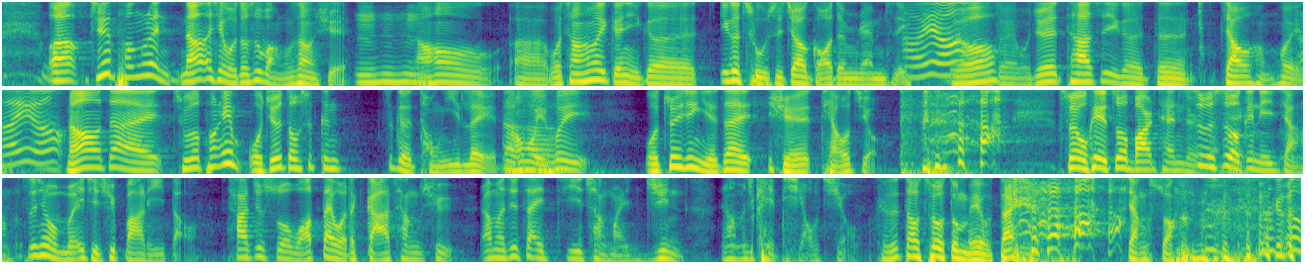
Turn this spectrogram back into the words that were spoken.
呃，其实烹饪，然后而且我都是网络上学，嗯哼哼，然后呃，我常常会跟一个一个厨师叫 Gordon Ramsay，、哎呦，对我觉得他是一个真的教很会。哎呦，然后再来，除了烹饪，因为我觉得都是跟这个同一类，然后我也嗯哼。会，我最近也在学调酒，所以我可以做 bartender。是不是？我跟你讲，之前我们一起去巴厘岛，他就说我要带我的嘎唱去，然后我们就在机场买 gin，然后我们就可以调酒，可是到最后都没有带。这样爽。可是我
